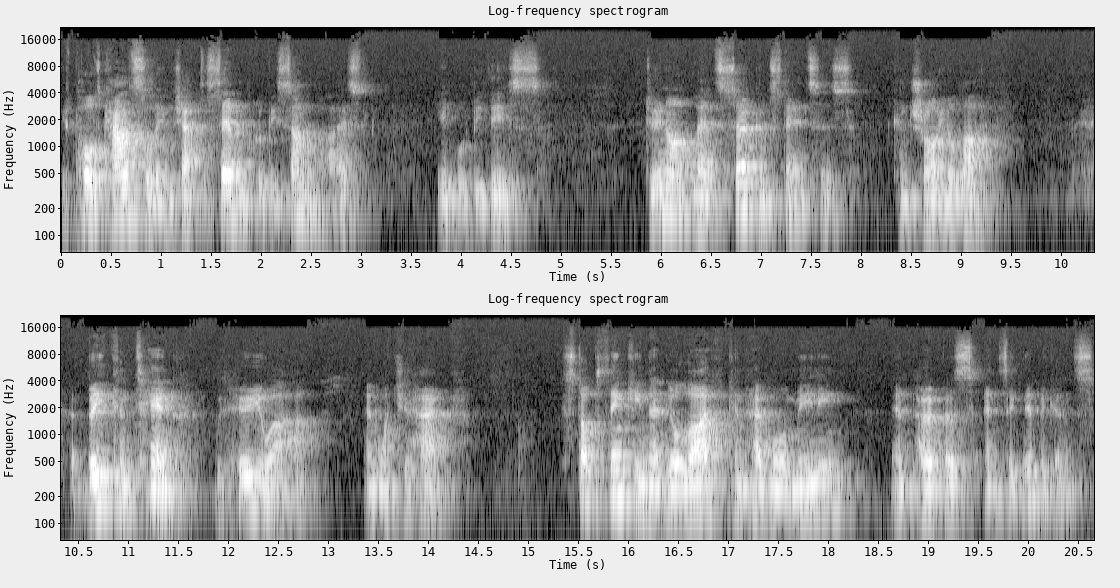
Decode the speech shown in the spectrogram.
If Paul's counsel in chapter 7 could be summarised, it would be this Do not let circumstances control your life. Be content with who you are and what you have. Stop thinking that your life can have more meaning and purpose and significance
